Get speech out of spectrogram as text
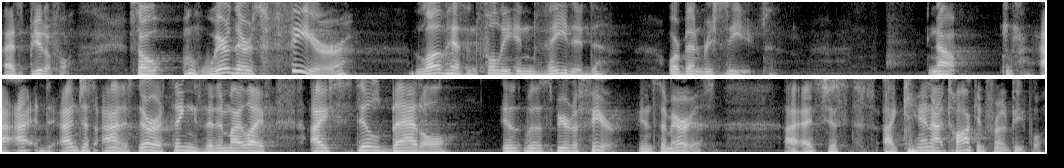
That's beautiful. So, where there's fear, love hasn't fully invaded or been received. Now, I, am just honest. There are things that in my life I still battle with a spirit of fear in some areas. I, it's just, I cannot talk in front of people.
